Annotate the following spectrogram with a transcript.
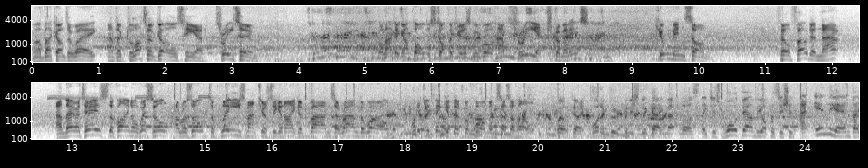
Well, back underway, and a glut of goals here. 3-2. Well, adding up all the stoppages, we will have three extra minutes. Heung-min Son. Phil Foden now. And there it is, the final whistle, a result to please Manchester United fans around the world. What did you think of their performance as a whole? Well, Derek, what a good finish to the game that was. They just wore down the opposition, and in the end, they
